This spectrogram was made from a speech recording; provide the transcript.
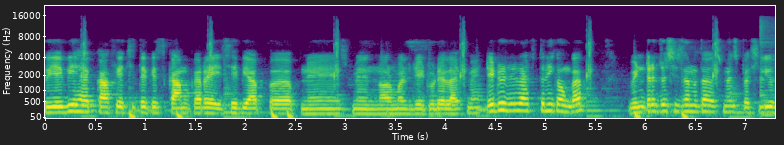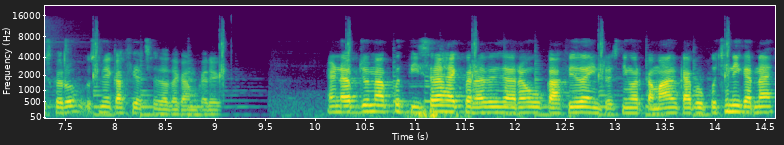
तो ये भी है, काफ़ी अच्छी तरीके से काम कर रहा है। इसे भी आप अपने इसमें normal day to day life में। डे टू डे लाइफ तो नहीं कहूँगा विंटर जो सीज़न होता है, उसमें स्पेशली यूज़ करो, उसमें काफ़ी अच्छा ज़्यादा काम करेगा। एंड अब जो मैं आपको तीसरा हैक बताने जा रहा हूँ वो काफ़ी ज़्यादा इंटरेस्टिंग और कमाल का आपको कुछ नहीं करना है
